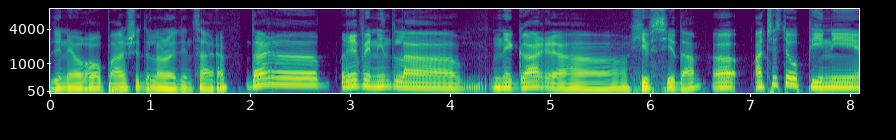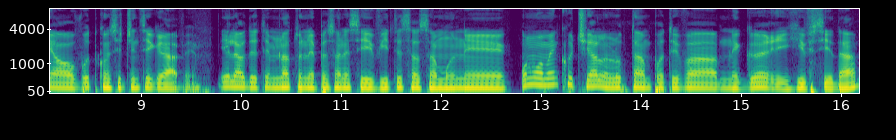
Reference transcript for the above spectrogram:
din Europa și de la noi din țară. Dar uh, revenind la negarea HIV-SIDA, uh, aceste opinii au avut consecințe grave. Ele au determinat unele persoane să evite sau să amâne un moment crucial în lupta împotriva negării HIV-SIDA,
